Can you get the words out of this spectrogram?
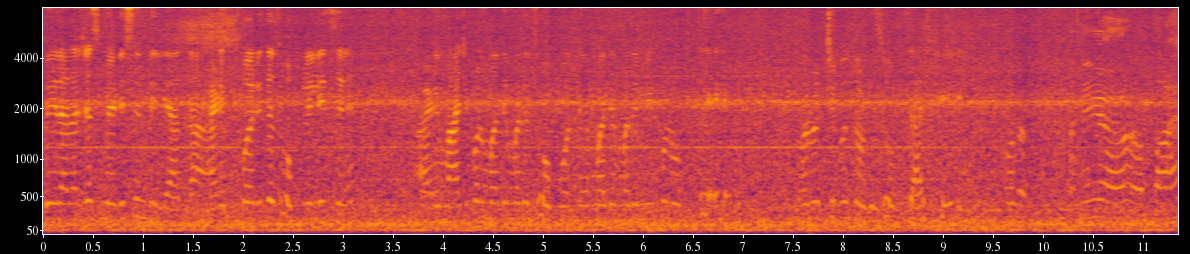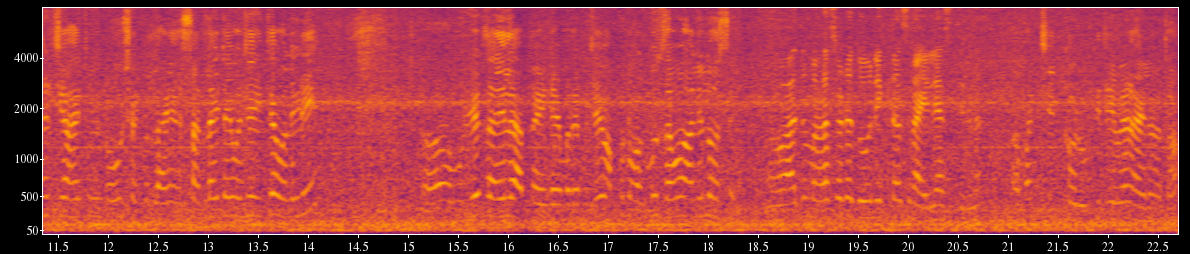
बेलाला जस्ट मेडिसिन दिली आता आणि परी तर झोपलेलीच आहे. आणि माझी पण मध्ये मध्ये झोप होते मध्ये मध्ये मी पण उठते मनोजची पण थोडी झोप झाली. हो ना. आणि बाहेर जे आहे तुम्ही बघू शकता लाइट सनलाईट आहे म्हणजे इथे ऑलरेडी उजेड झालेलं आहे आपल्या इंडियामध्ये. म्हणजे आपण ऑलमोस्ट जवळ आलेलो असेल. अं, अजून मला असं वाटतं दोन एक तास राहिले असतील ना. आपण चेक करू किती वेळ राहिला आता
